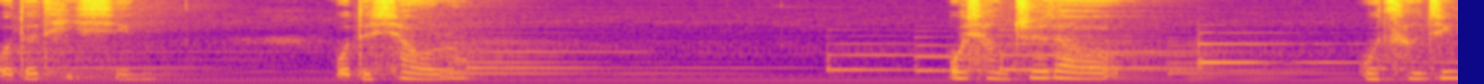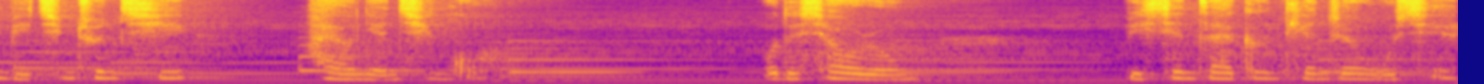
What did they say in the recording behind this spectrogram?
我的体型，我的笑容。我想知道，我曾经比青春期还要年轻过。我的笑容比现在更天真无邪。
